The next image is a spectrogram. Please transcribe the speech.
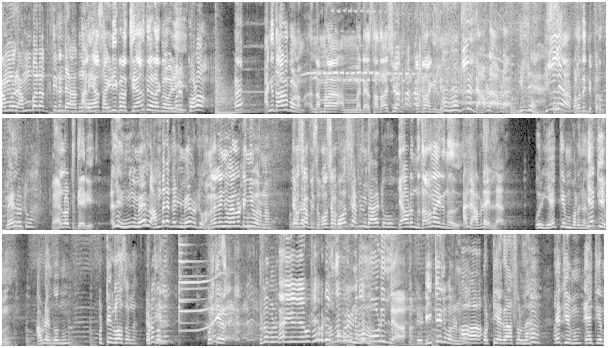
നമ്മളൊരു അമ്പലത്തിന്റെ സൈഡിൽ കൂടെ ചേർത്ത് കിടക്കുന്ന വഴി. ഒരു കുളം? അങ്ങ് താഴെ പോണം. നമ്മളെ മറ്റേ സദാശിവം കണ്ടാകില്ല ഇല്ലല്ല അവിടെ അവിടെ. ഇല്ല. ഇല്ല കുളത്തിന്റെ ഇപ്പുറത്ത്. മേലോട്ട് വാ. മേലോട്ട് തേരി അല്ല ഇനി മേൽ അമ്പലം കഴിഞ്ഞ് മേലോട്ട് വാ. അമ്മലെ കഴിഞ്ഞ് മേലോട്ട് ഇങ്ങി വരണം. Post office post office post ഓഫീസിന് താഴോട്ട് പോ. ഞാൻ അവിടെ നിന്ന് തരണമായിരുന്നത് അല്ല അവിടെ അല്ല. ഒരു എ ടി എം പറഞ്ഞു എ ടി എം അവിടെ എന്തോന്നു? പൊട്ടിയ ഗ്ലാസ് അല്ല? എവിടെ പോണ്? പൊട്ടിയ എവിടെ പോണ്? അതാ പറയണു, വാ. പോണില്ല? ഡീറ്റെയിൽ പറയണു പൊട്ടിയ ഗ്ലാസ് ഉള്ള. A T M A T M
